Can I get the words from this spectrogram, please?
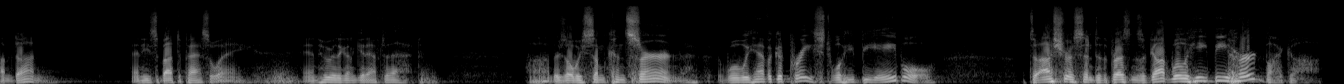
I'm done. And he's about to pass away. And who are they going to get after that? Uh, there's always some concern. Will we have a good priest? Will he be able to usher us into the presence of God? Will he be heard by God?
